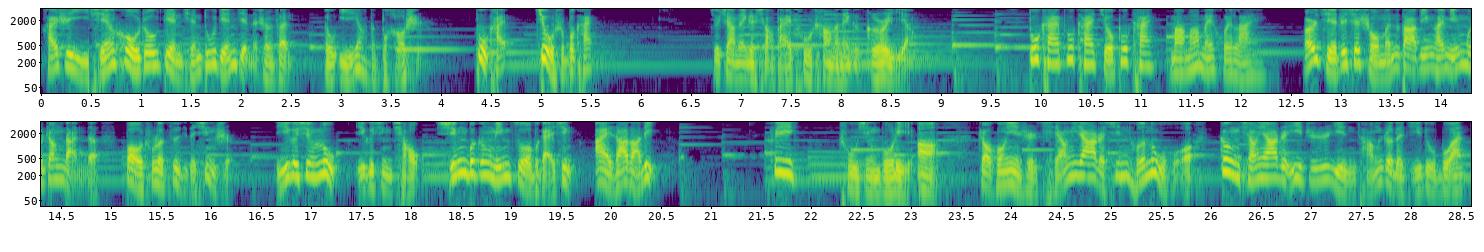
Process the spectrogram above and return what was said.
还是以前后周殿前都点检的身份，都一样的不好使。不开就是不开，就像那个小白兔唱的那个歌一样，不开不开就不开，妈妈没回来。而且这些守门的大兵还明目张胆的报出了自己的姓氏，一个姓陆，一个姓乔，行不更名，坐不改姓，爱咋咋地。嘿，出行不利啊！赵匡胤是强压着心头的怒火，更强压着一直隐藏着的极度不安。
